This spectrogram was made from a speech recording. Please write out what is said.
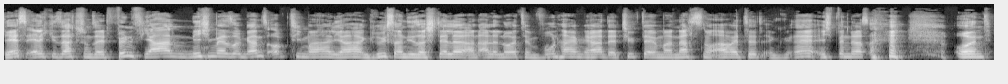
Der ist ehrlich gesagt schon seit fünf Jahren nicht mehr so ganz optimal. Ja, Grüße an dieser Stelle an alle Leute im Wohnheim. Ja, der Typ, der immer nachts nur arbeitet. Äh, ich bin das. Und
